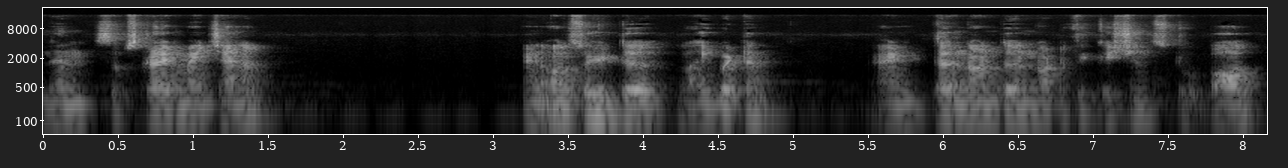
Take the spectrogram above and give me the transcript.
then subscribe my channel. And also hit the like button and turn on the notifications to all.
